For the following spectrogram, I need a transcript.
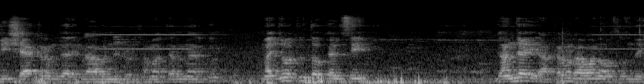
D. Sekharam గారికి రాబడినటువంటి సమాచారం మేరకు మధ్యవర్తులతో కలిసి గంజాయి అక్రమ రవాణా అవుతుంది.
